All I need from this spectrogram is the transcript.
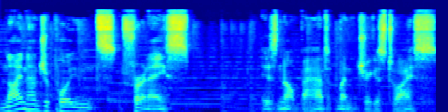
Nine hundred points for an ace is not bad when it triggers twice.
